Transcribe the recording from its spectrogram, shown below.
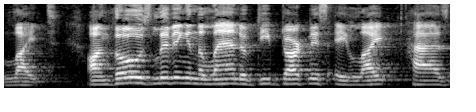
light. On those living in the land of deep darkness, a light has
